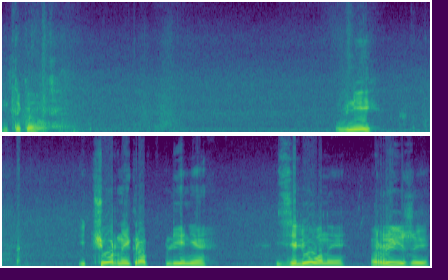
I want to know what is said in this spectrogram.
Вот такая вот. В ней и черные крапления, зеленые, рыжие.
